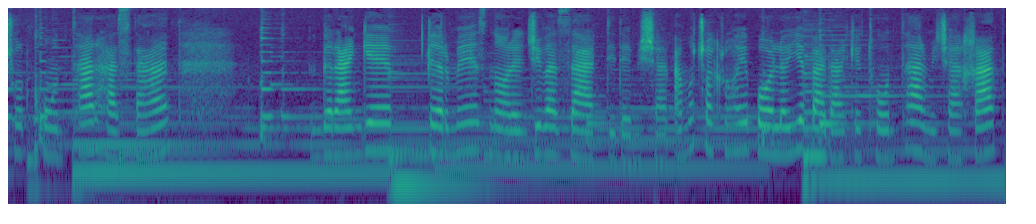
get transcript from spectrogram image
چون کندتر هستند به رنگ قرمز، نارنجی و زرد دیده میشن. اما چاکراهای بالایی بدن که تندتر میچرخند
